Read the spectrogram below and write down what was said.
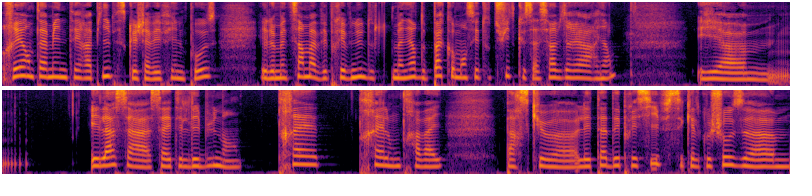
réentamé une thérapie parce que j'avais fait une pause et le médecin m'avait prévenu de toute manière de ne pas commencer tout de suite, que ça servirait à rien. Et, euh, là, ça, a été le début très très long travail parce que euh, l'état dépressif, c'est quelque chose euh,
